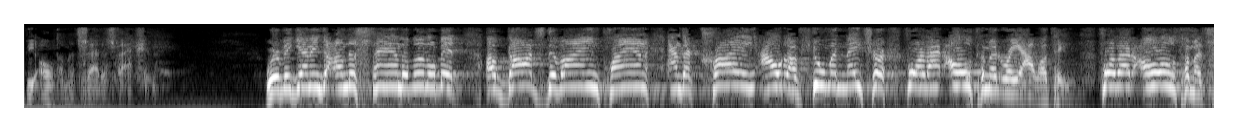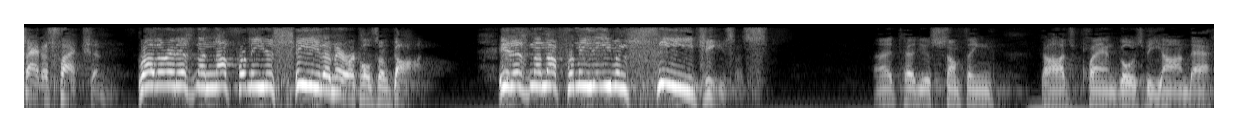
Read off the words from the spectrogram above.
The ultimate satisfaction. We're beginning to understand a little bit of God's divine plan and the crying out of human nature for that ultimate reality, for that ultimate satisfaction. Brother, it isn't enough for me to see the miracles of God. It isn't enough for me to even see Jesus. I tell you something, God's plan goes beyond that.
